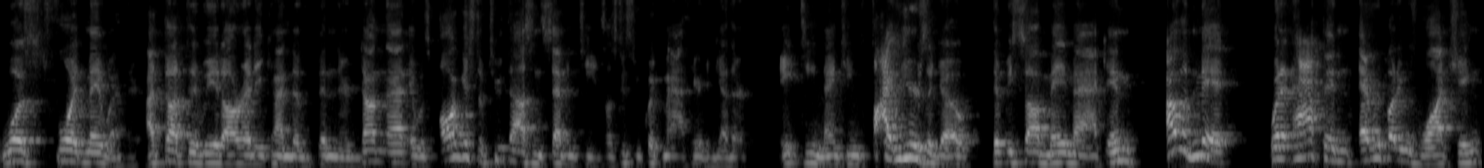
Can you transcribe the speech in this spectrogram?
was Floyd Mayweather. I thought that we had already kind of been there, done that. It was August of 2017. So let's do some quick math here together. 18, 19, five years ago that we saw Maymack. And I'll admit, when it happened, everybody was watching,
